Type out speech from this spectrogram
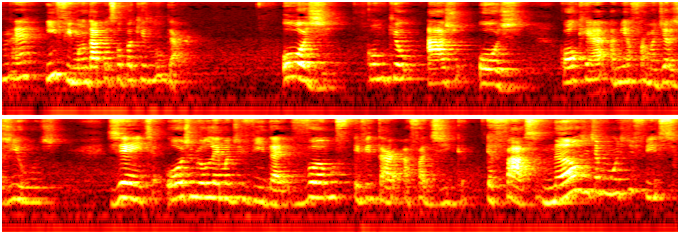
né? Enfim, mandar a pessoa para aquele lugar. Hoje, como que eu ajo hoje? Qual que é a minha forma de agir hoje? Gente, hoje o meu lema de vida é vamos evitar a fadiga. É fácil? Não, gente, é muito difícil.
